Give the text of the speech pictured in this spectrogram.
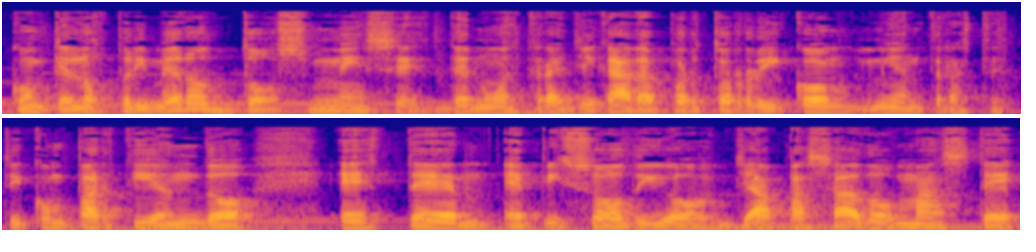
con que los primeros dos meses de nuestra llegada a Puerto Rico, mientras te estoy compartiendo este episodio, ya ha pasado más de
